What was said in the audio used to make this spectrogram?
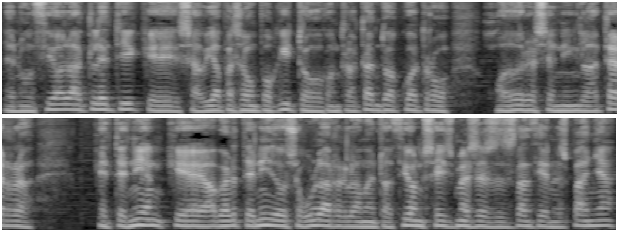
denunció al Athletic que se había pasado un poquito contratando a cuatro jugadores en Inglaterra que tenían que haber tenido, según la reglamentación, seis meses de estancia en España.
